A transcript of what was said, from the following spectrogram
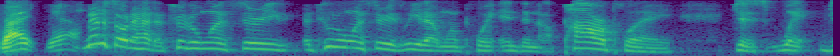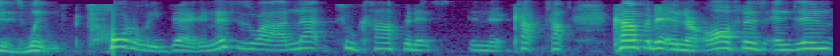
right, yeah. Minnesota had a two to one series a two to one series lead at one point and then a power play just went just went totally dead. And this is why I'm not too confident in their confident in their offense and then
